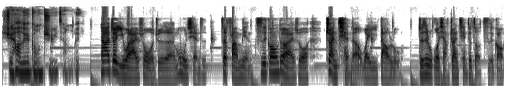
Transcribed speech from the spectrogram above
学好这个工具这样而已。那就以我来说，我觉得目前这这方面，职工对我来说赚钱的唯一道路。就是如果想赚钱就走自工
